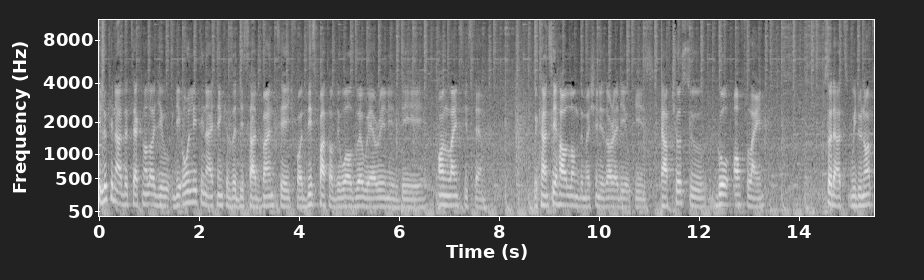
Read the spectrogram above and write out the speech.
Looking at the technology, the only thing I think is a disadvantage for this part of the world where we are in is the online system. We can see how long the machine is already is. We have chose to go offline so that we do not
